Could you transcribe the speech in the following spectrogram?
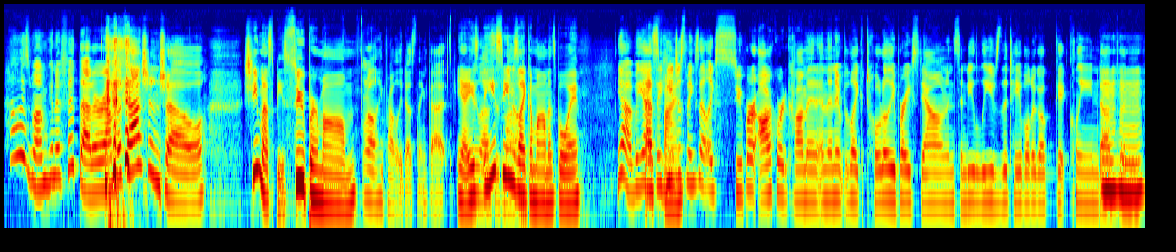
how is mom gonna fit that around the fashion show? She must be super mom. Well, he probably does think that. Yeah, He he's, loves he seems mom. like a mama's boy. Yeah, but yeah, That's so he just makes that like super awkward comment and then it like totally breaks down and Cindy leaves the table to go get cleaned up Mm-hmm. and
